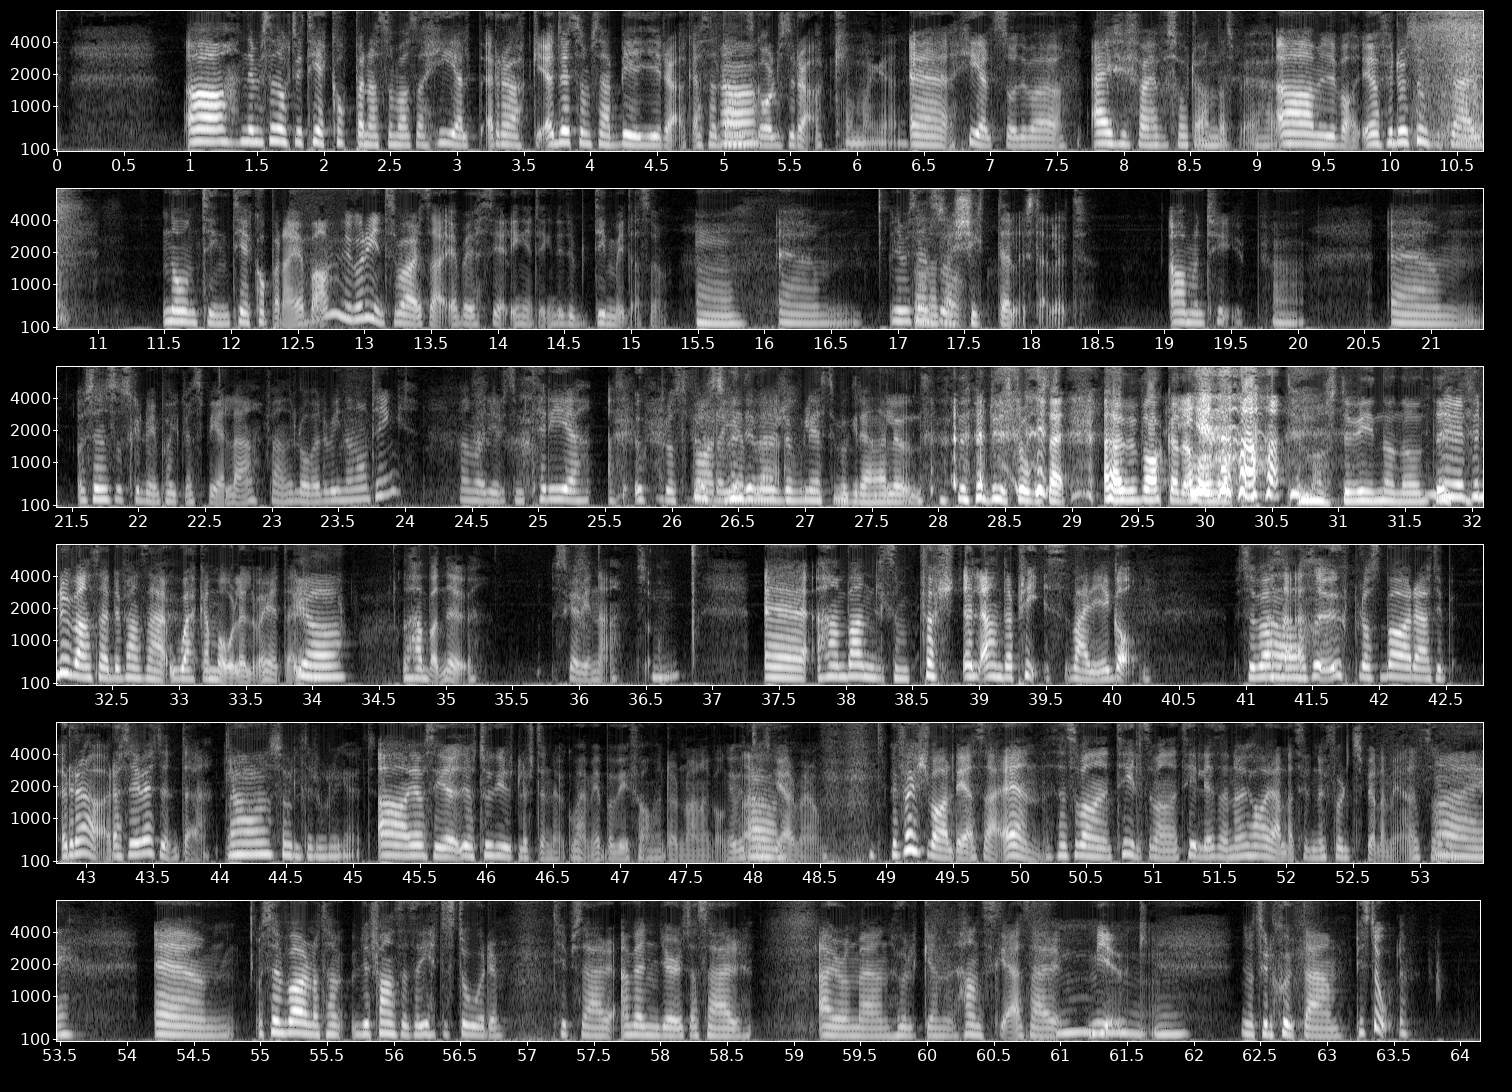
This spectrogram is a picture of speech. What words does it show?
Ja, nej, men sen åkte vi tekopparna som var så helt rökiga. Det är som så här BJ-rök, alltså dansgolvsrök. Oh my god. Eh, helt så, det var... Nej fy fan jag får svårt att andas på det här. Ja men det var, ja för då stod det så här någonting, tekopparna. Jag bara, men vi går in så var det så här, jag bara jag ser ingenting, det är typ dimmigt alltså. Mm. Um, nej men Det var sen någon sån så, kittel istället. ja men typ. Ja. Ehm, och sen så skulle min pojkvän spela, för han lovade att vinna någonting. Han hade ju liksom tre alltså, uppblåsbara Men det var det jävla... roligaste på Gröna Lund. Där du stod och så här övervakade honom. Du måste vinna någonting. Nu, för nu var han så här, det fanns så här whack-a-mole eller vad det heter. Ja. Och han bara nu ska jag vinna. Mm. Eh, han vann liksom först, eller andra pris varje gång. Så det var så här, Ja. alltså uppblåsbara typ rör, alltså jag vet inte. Ja, han såg lite rolig ut. Ja, jag, jag, jag tog ut luften när jag kom hem. Jag bara, vi får använda dem någon annan gång. Jag vet inte vad jag ska Ja. göra med dem. För först valde jag så här en, sen så vann han en till, så vann han en till. Jag sa, nu har jag alla till, nu får du inte spela mer. Alltså. Nej. Ehm, och sen var det något, han- det fanns en så jättestor, typ så här Avengers, alltså här Iron Man, Hulken, handske, så här mjuk. Mm. Man skulle skjuta pistol.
